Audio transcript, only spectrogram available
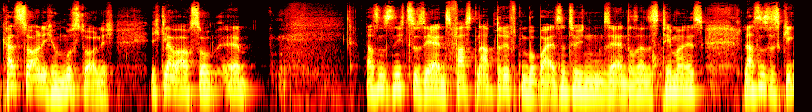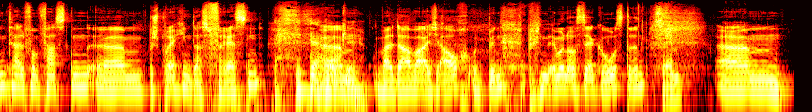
Kannst du auch nicht und musst du auch nicht. Ich glaube auch so, äh, lass uns nicht zu sehr ins Fasten abdriften, wobei es natürlich ein sehr interessantes Thema ist. Lass uns das Gegenteil vom Fasten ähm, besprechen, das Fressen. ja, okay. ähm, weil da war ich auch und bin, bin immer noch sehr groß drin. Sam. Ähm,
